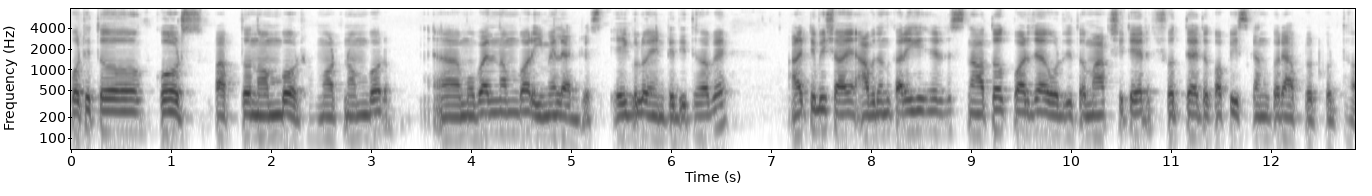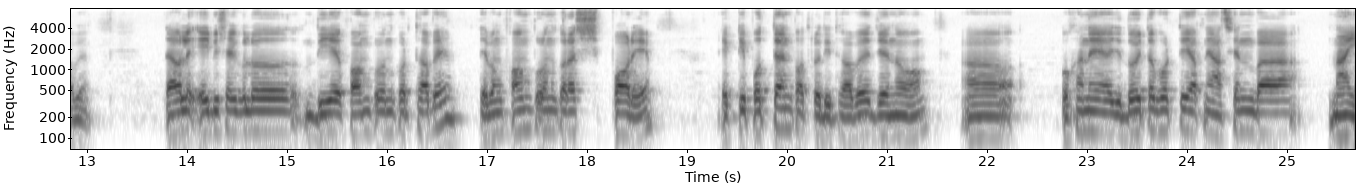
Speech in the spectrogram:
পঠিত কোর্স প্রাপ্ত নম্বর, মোট নম্বর মোবাইল নম্বর, ইমেল অ্যাড্রেস, এইগুলো এন্ট্রি দিতে হবে। আরেকটি বিষয়, আবেদনকারীর স্নাতক পর্যায়ে অর্জিত মার্কশিটের সত্যায়িত কপি স্ক্যান করে আপলোড করতে হবে। তাহলে এই বিষয়গুলো দিয়ে ফর্ম পূরণ করতে হবে এবং ফর্ম পূরণ করার পরে একটি প্রত্যয়ন পত্র দিতে হবে যেন ওখানে দ্বৈত ভর্তি আপনি আছেন বা নাই,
